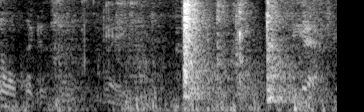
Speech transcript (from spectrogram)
all thick. Right. Yeah.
